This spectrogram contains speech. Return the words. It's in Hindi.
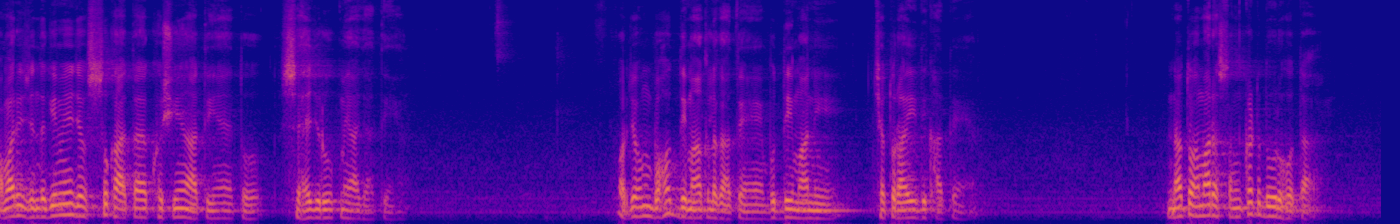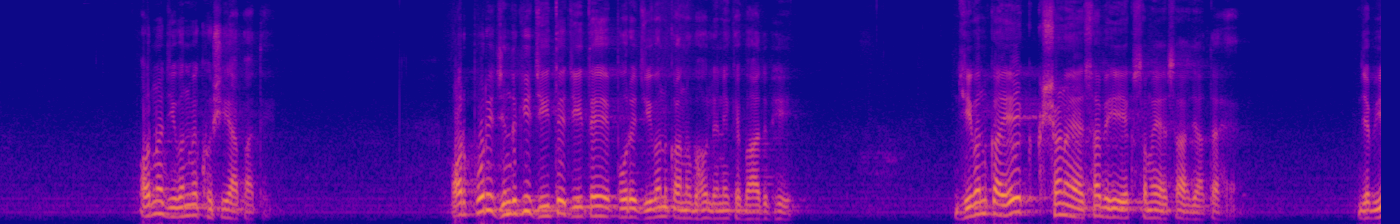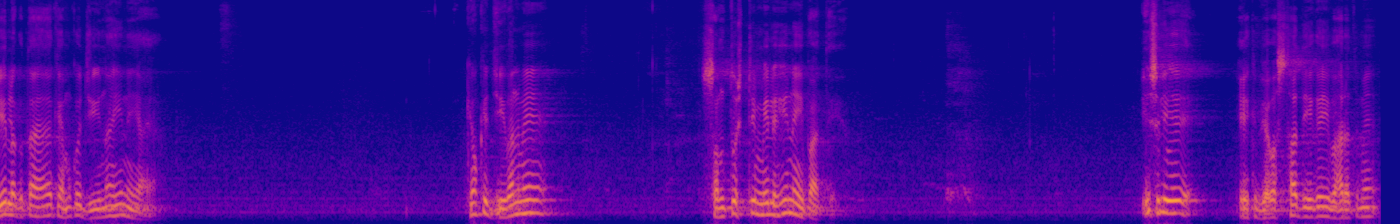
हमारी ज़िंदगी में जब सुख आता है, खुशियाँ आती हैं तो सहज रूप में आ जाती हैं। और जब हम बहुत दिमाग लगाते हैं, बुद्धिमानी, चतुराई दिखाते हैं, ना तो हमारा संकट दूर होता और ना जीवन में खुशी आ पाती। और पूरी ज़िंदगी जीते जीते पूरे जीवन का अनुभव लेने के बाद भी जीवन का एक क्षण ऐसा भी, एक समय ऐसा आ जाता है, जब ये लगता है कि हमको जीना ही नहीं आया। क्योंकि जीवन में संतुष्टि मिल ही नहीं पाती। इसलिए एक व्यवस्था दी गई भारत में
